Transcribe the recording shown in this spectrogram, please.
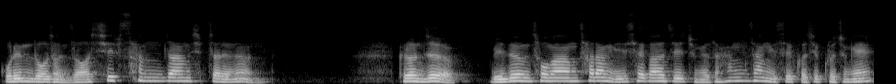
고린도전서 13장 10절에는 그런즉 믿음, 소망, 사랑 이 세 가지 중에서 항상 있을 것이 그 중에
